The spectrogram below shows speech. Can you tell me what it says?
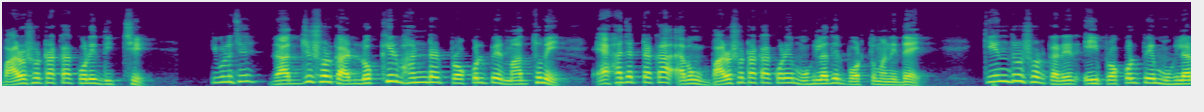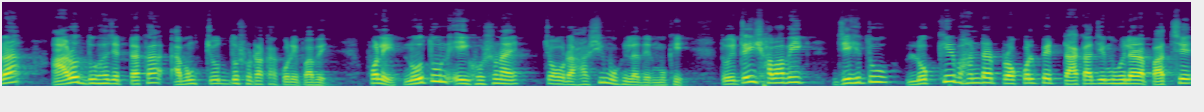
বারোশো টাকা করে দিচ্ছে। কি বলেছে? রাজ্য সরকার লক্ষ্মীর ভাণ্ডার প্রকল্পের মাধ্যমে এক হাজার টাকা এবং বারোশো টাকা করে মহিলাদের বর্তমানে দেয়। কেন্দ্র সরকারের এই প্রকল্পে মহিলারা আরও দু হাজার টাকা এবং চোদ্দোশো টাকা করে পাবে। ফলে নতুন এই ঘোষণায় চওড়া হাসি মহিলাদের মুখে। তো এটাই স্বাভাবিক, যেহেতু লক্ষ্মীর ভাণ্ডার প্রকল্পের টাকা যে মহিলারা পাচ্ছে,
